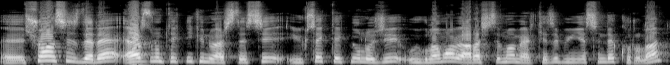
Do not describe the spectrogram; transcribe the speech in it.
E, Şu an sizlere Erzurum Teknik Üniversitesi Yüksek Teknoloji Uygulama ve Araştırma Merkezi bünyesinde kurulan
